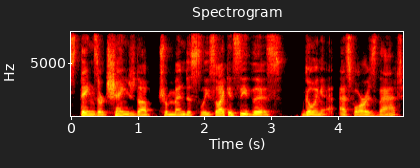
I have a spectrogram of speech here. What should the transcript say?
things are changed up tremendously. So I can see this going as far as that.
